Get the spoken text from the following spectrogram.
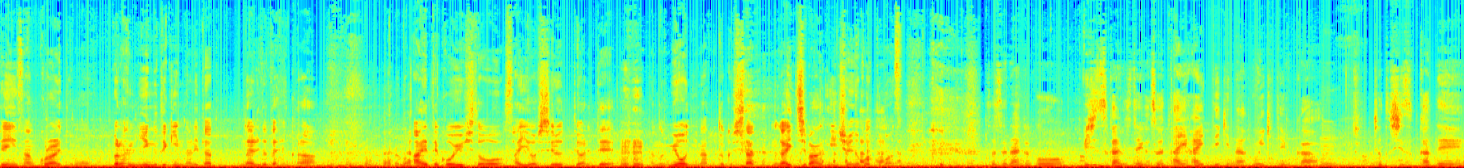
店員さん来られてもブランディング的になりた成り立たへんからあのあえてこういう人を採用してる」って言われてあの妙に納得したのが一番印象に残ってます。そうですね。なんかこう美術館自体がすごい大敗的な雰囲気というか、うん、ちょっと静かで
